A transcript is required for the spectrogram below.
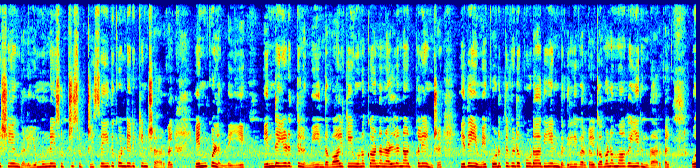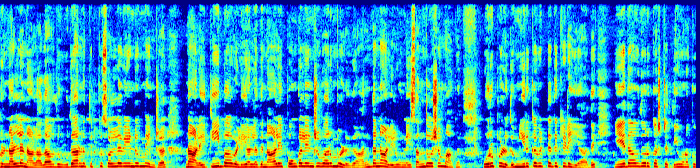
விஷயங்களையும் உன்னை சுற்றி சுற்றி செய்து கொண்டிருக்கின்றார்கள். என் குழந்தையே இந்த இடத்திலுமே இந்த வாழ்க்கை உனக்கான நல்ல நாட்கள் என்று எதையுமே கொடுத்து விடக்கூடாது என்பதில் இவர்கள் கவனமாக இருந்தார்கள். ஒரு நல்ல நாள் அதாவது உதாரணத்திற்கு சொல்ல வேண்டும் என்றால் நாளை தீபாவளி அல்லது நாளை பொங்கல் என்று வரும்பொழுது அந்த நாளில் உன்னை சந்தோஷமாக ஒரு பொழுதும் இருக்க விட்டது கிடையாது. ஏதாவது ஒரு கஷ்டத்தை உனக்கு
